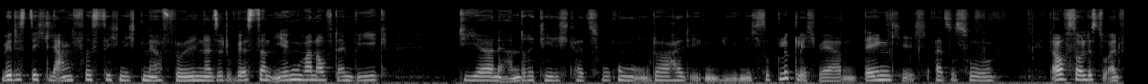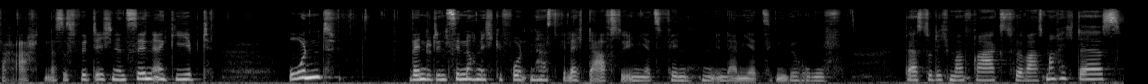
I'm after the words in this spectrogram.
wird es dich langfristig nicht mehr erfüllen. Also du wirst dann irgendwann auf deinem Weg dir eine andere Tätigkeit suchen oder halt irgendwie nicht so glücklich werden, denke ich. Also so Darauf solltest du einfach achten, dass es für dich einen Sinn ergibt. Und wenn du den Sinn noch nicht gefunden hast, vielleicht darfst du ihn jetzt finden in deinem jetzigen Beruf. Dass du dich mal fragst, für was mache ich das?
